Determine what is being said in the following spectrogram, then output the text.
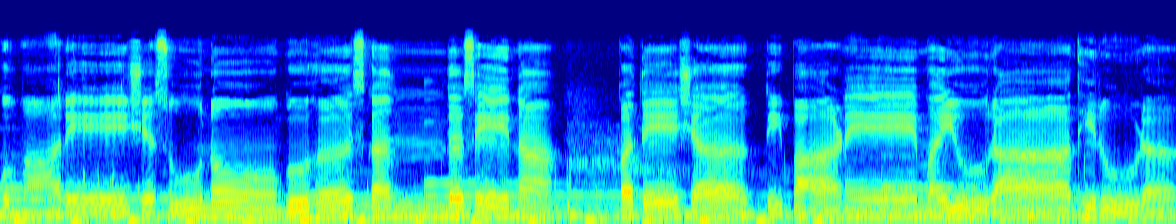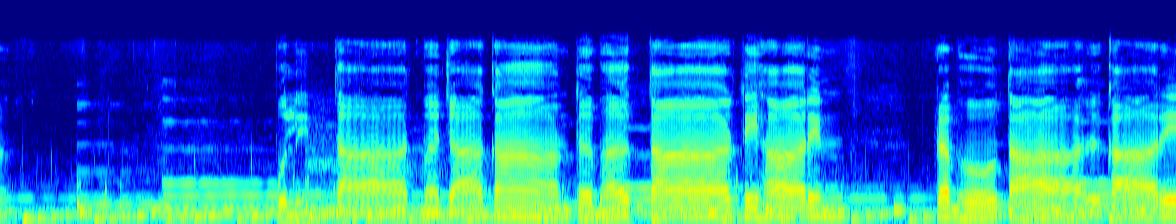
कुमारेश सूनो गुहस्कन्दसेना पते शक्तिपाणे मयूराधिरूढ पुलिन्दात्मजाकान्तभक्तार्तिहारिन् प्रभो तारकारे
